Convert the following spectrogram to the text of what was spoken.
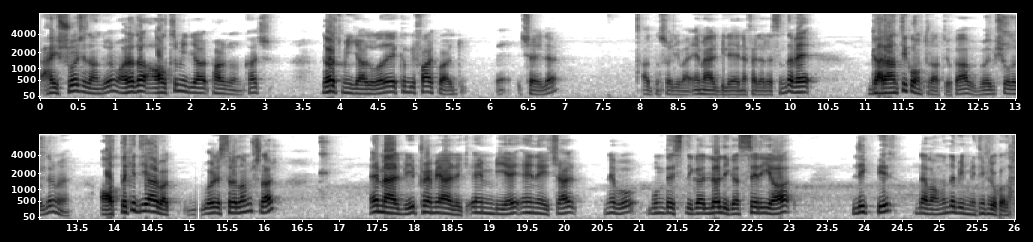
Hayır şu açıdan diyorum. Arada 6 milyar pardon kaç? 4 milyar dolara yakın bir fark var e, şeyle. Adını söyleyeyim ben. MLB ile NFL arasında ve garanti kontrat yok abi. Böyle bir şey olabilir mi? Alttaki diğer bak böyle sıralamışlar. MLB, Premier League, NBA, NHL ne bu? Bundesliga, La Liga, Serie A, Lig 1 devamında bilmediğim logolar.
